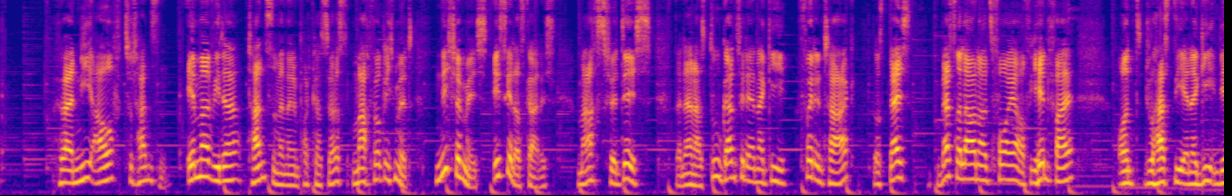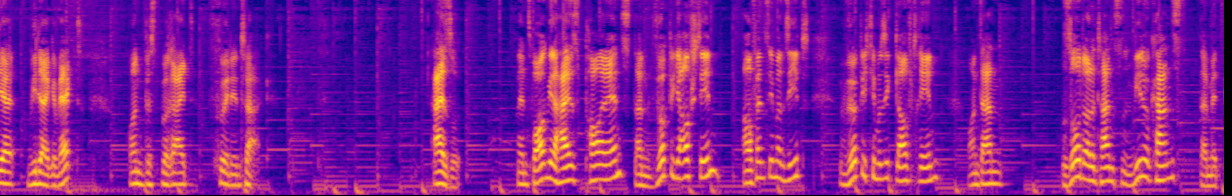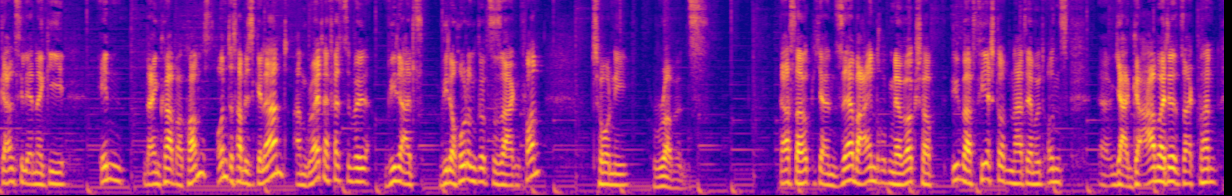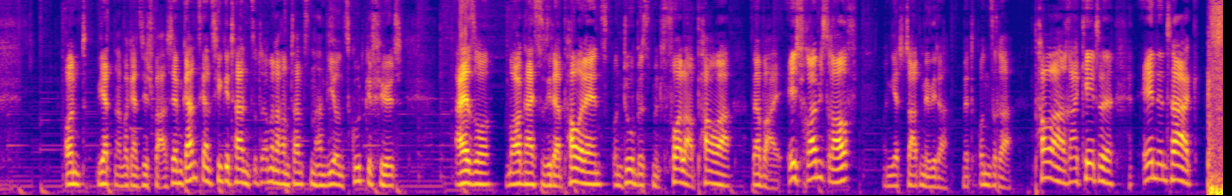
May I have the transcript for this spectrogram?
hör nie auf zu tanzen. Immer wieder tanzen, wenn du den Podcast hörst. Mach wirklich mit. Nicht für mich. Ich sehe das gar nicht. Mach's für dich. Denn dann hast du ganz viel Energie für den Tag. Du hast gleich bessere Laune als vorher, auf jeden Fall. Und du hast die Energie in dir wieder geweckt und bist bereit für den Tag. Also, wenn es morgen wieder heißt Power Dance, dann wirklich aufstehen, auch wenn es jemand sieht, wirklich die Musik drehen und dann so dolle tanzen, wie du kannst, damit ganz viel Energie in deinen Körper kommst. Und das habe ich gelernt am Greater Festival, wieder als Wiederholung sozusagen von Tony Robbins. Das war wirklich ein sehr beeindruckender Workshop. Über vier Stunden hat er mit uns äh, ja, gearbeitet, sagt man. Und wir hatten aber ganz viel Spaß. Wir haben ganz, ganz viel getanzt und immer noch am Tanzen haben wir uns gut gefühlt. Also, morgen heißt es wieder Power Dance und du bist mit voller Power dabei. Ich freue mich drauf. Und jetzt starten wir wieder mit unserer Power-Rakete in den Tag.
